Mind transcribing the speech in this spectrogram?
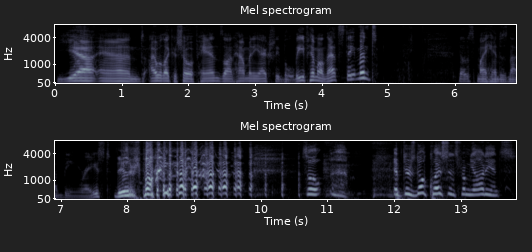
yeah, and I would like a show of hands on how many actually believe him on that statement. Notice my hand is not being raised. Neither's mine. so, if there's no questions from the audience,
